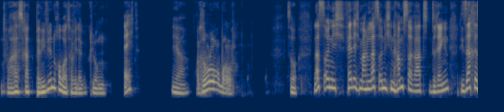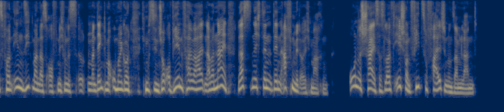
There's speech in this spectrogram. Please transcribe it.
du hast gerade bei mir wie ein Roboter wieder geklungen. Echt? Ja. So, lasst euch nicht fertig machen, lasst euch nicht in Hamsterrad drängen. Die Sache ist, von innen sieht man das oft nicht und es, und man denkt immer, oh mein Gott, ich muss diesen Job auf jeden Fall behalten. Aber nein, lasst nicht den, den Affen mit euch machen. Ohne Scheiß, das läuft eh schon viel zu falsch in unserem Land.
